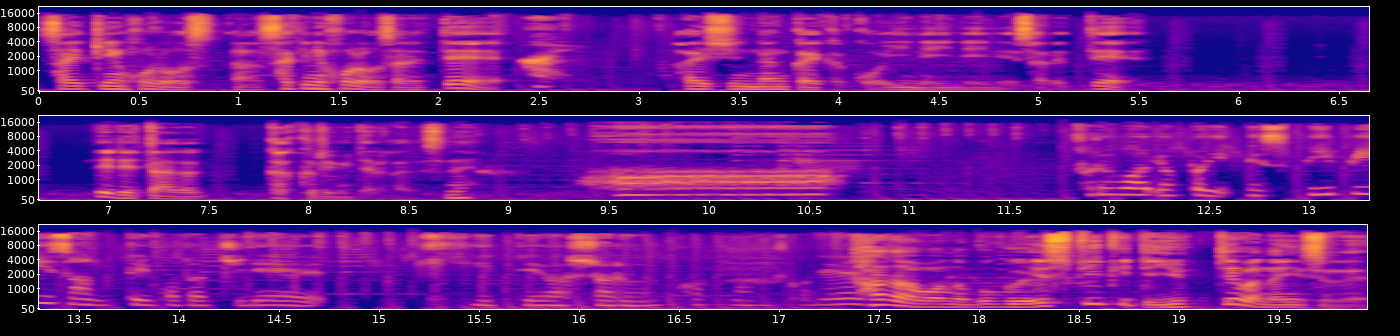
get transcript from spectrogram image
最近フォロー、あ先にフォローされて、はい。配信何回かこう、いいねいいねいいねされて、で、レターがが来るみたいな感じですね。はあ。それはやっぱり SPP さんっていう形で聞いてらっしゃる感じなんですかね。ただ、あの、僕、SPP って言ってはないんですよね。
